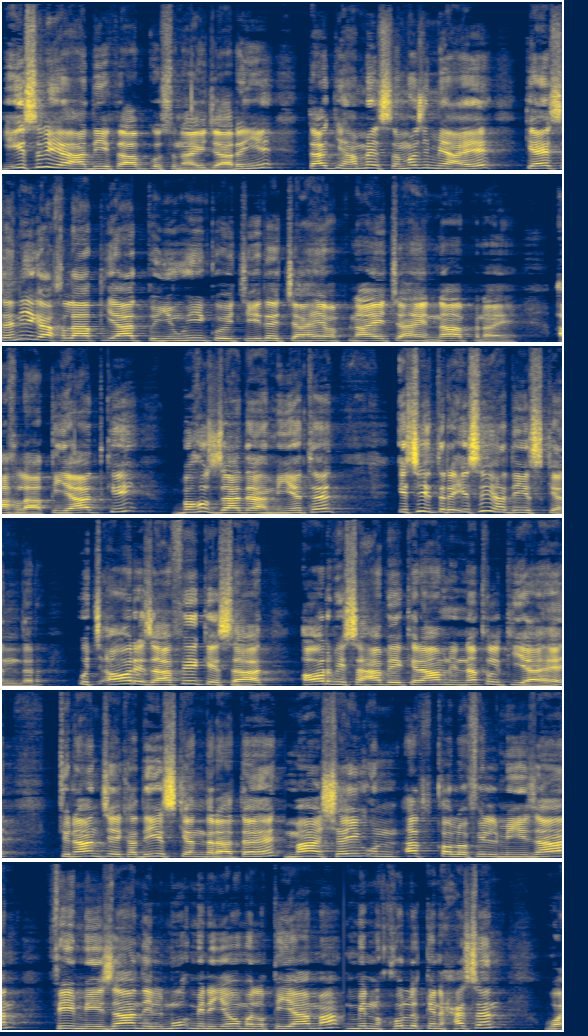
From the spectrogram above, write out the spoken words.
ये इसलिए हदीत आपको सुनाई जा रही हैं, ताकि हमें समझ में आए कि ऐसे नहीं कि अखलाकियात तो यूँ ही कोई चीज़ है चाहे, अपनाएँ, चाहे, ना अपनाएँ। अखलाकियात की बहुत ज़्यादा अहमियत है। इसी तरह, इसी हदीस के अंदर कुछ और इजाफे के साथ और भी साहब कराम ने नकल किया है। चुनानचे एक हदीस के अंदर आता है, मा शई उन अफ़ल मीज़ान फ़ी मीज़ान मिन यौमक़ियामा मिन खुल्क़ हसन व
